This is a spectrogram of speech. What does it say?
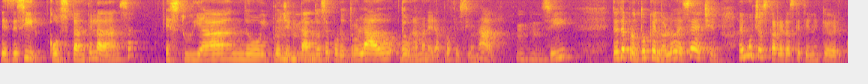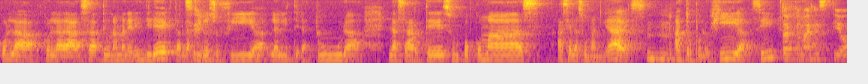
es decir, constante la danza, estudiando y proyectándose por otro lado de una manera profesional, ¿sí? Entonces, de pronto que no lo desechen. Hay muchas carreras que tienen que ver con la, con la danza de una manera indirecta, la filosofía, la literatura, las artes un poco más hacia las humanidades, antropología, ¿sí? Todo el tema de gestión.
